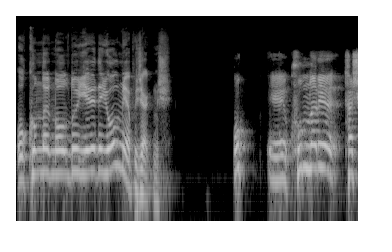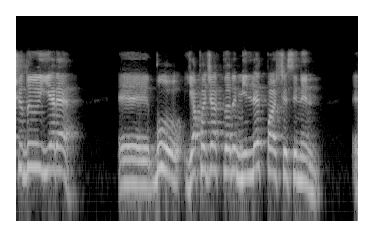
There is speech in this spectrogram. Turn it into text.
O kumların olduğu yere de yol mu yapacakmış? o e, kumları taşıdığı yere e, bu yapacakları millet bahçesinin e,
